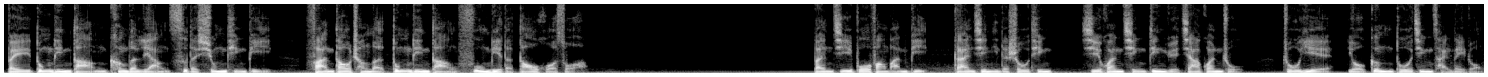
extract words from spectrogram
被东林党坑了两次的熊廷弼。反倒成了东林党覆灭的导火索。本集播放完毕，感谢您的收听，喜欢请订阅加关注，主页有更多精彩内容。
